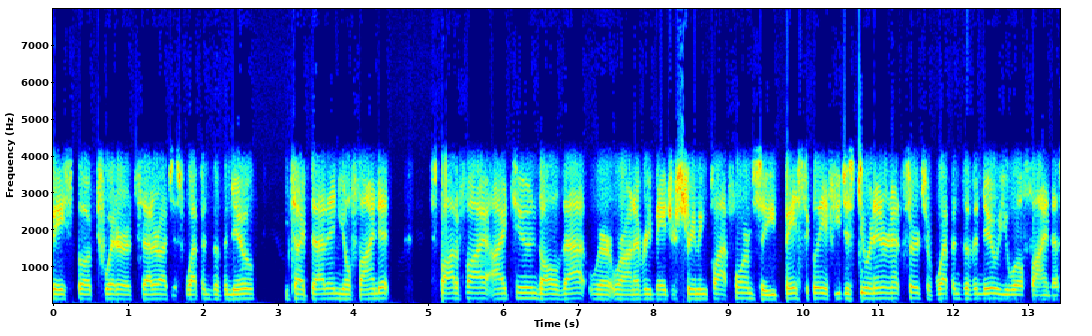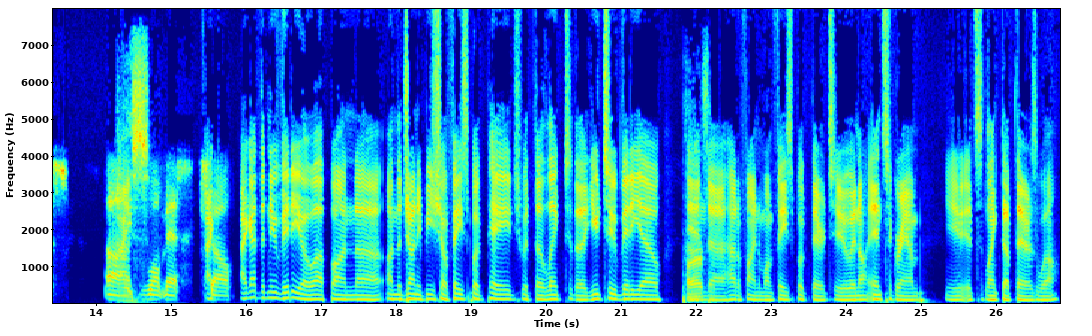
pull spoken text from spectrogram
Facebook, Twitter, etc. Just Weapons of Anew. You type that in, you'll find it. Spotify, iTunes, all of that. We're we're on every major streaming platform. So you basically, if you just do an internet search of Weapons of Anew, you will find us. Uh, Nice. You won't miss. So I got the new video up on uh, on the Johnny B Show Facebook page with the link to the YouTube video Perfect. and uh, how to find them on Facebook there too, and on Instagram. You, it's linked up there as well.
